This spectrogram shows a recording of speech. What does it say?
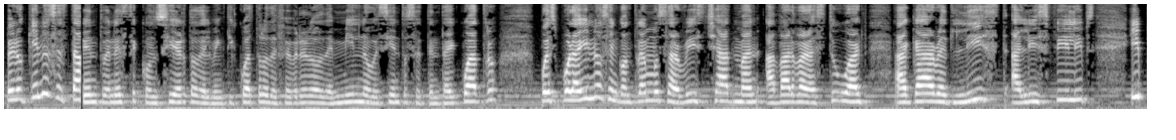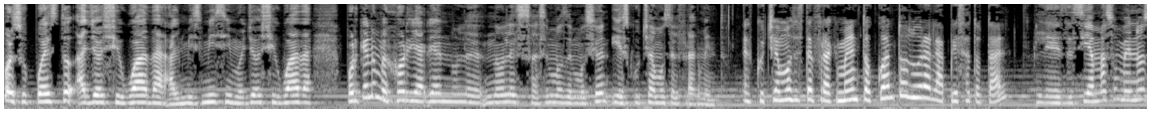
Pero ¿quiénes están en este concierto del 24 de febrero de 1974? Pues por ahí nos encontramos a Rhys Chapman, a Barbara Stewart, a Garrett List, a Liz Phillips y por supuesto a Yoshi Wada, al mismísimo Yoshi Wada. ¿Por qué no mejor ya, ya no, le- no les hacemos de emoción y escuchamos el fragmento? Escuchemos este fragmento. ¿Cuánto dura la pieza total? Les decía más o menos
